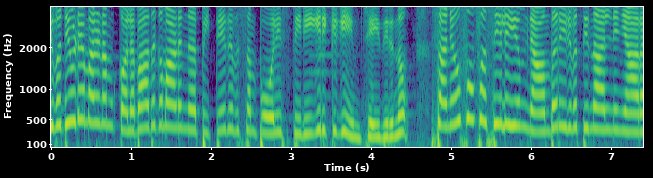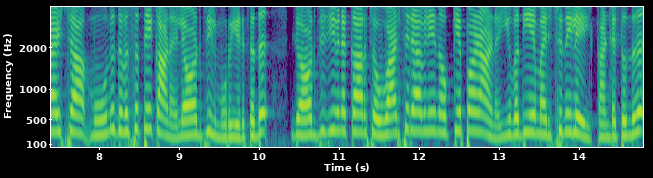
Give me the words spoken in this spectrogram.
യുവതിയുടെ മരണം കൊലപാതകമാണെന്ന് പിറ്റേ ദിവസം പോലീസ് സ്ഥിരീകരിക്കുകയും ചെയ്തിരുന്നു. സനൂഫും ഫസീലയും നവംബർ ഇരുപത്തിനാലിന് ഞായറാഴ്ച മൂന്ന് ദിവസത്തേക്കാണ് ലോഡ്ജിൽ മുറിയെടുത്തത്. ലോഡ്ജ് ജീവനക്കാർ ചൊവ്വാഴ്ച രാവിലെ നോക്കിയപ്പോഴാണ് യുവതിയെ മരിച്ച നിലയിൽ കണ്ടെത്തുന്നത്.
